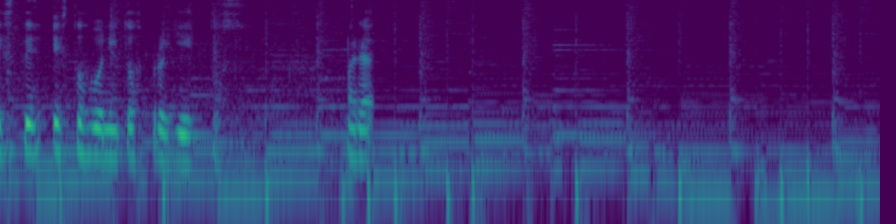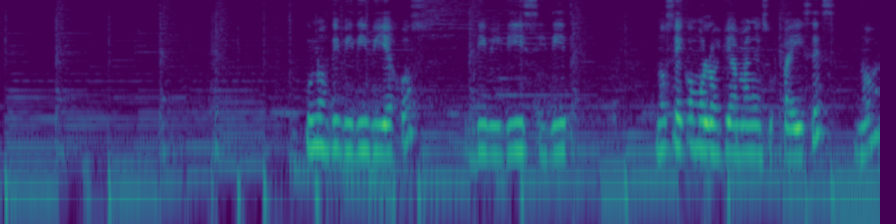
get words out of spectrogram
este, estos bonitos proyectos para unos DVD viejos, DVD, CD, no sé cómo los llaman en sus países, ¿no?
